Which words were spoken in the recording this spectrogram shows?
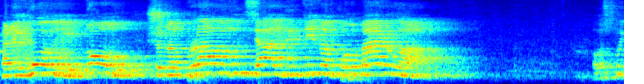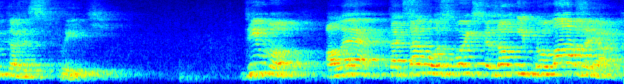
переконані в тому, що направду ця дитина померла. А Господь каже, спить. Дивно, але так само Господь сказав і про Лазаря,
